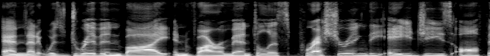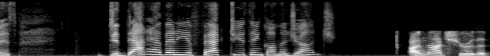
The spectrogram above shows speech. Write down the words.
and that it was driven by environmentalists pressuring the AG's office. Did that have any effect, do you think, on the judge? I'm not sure that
